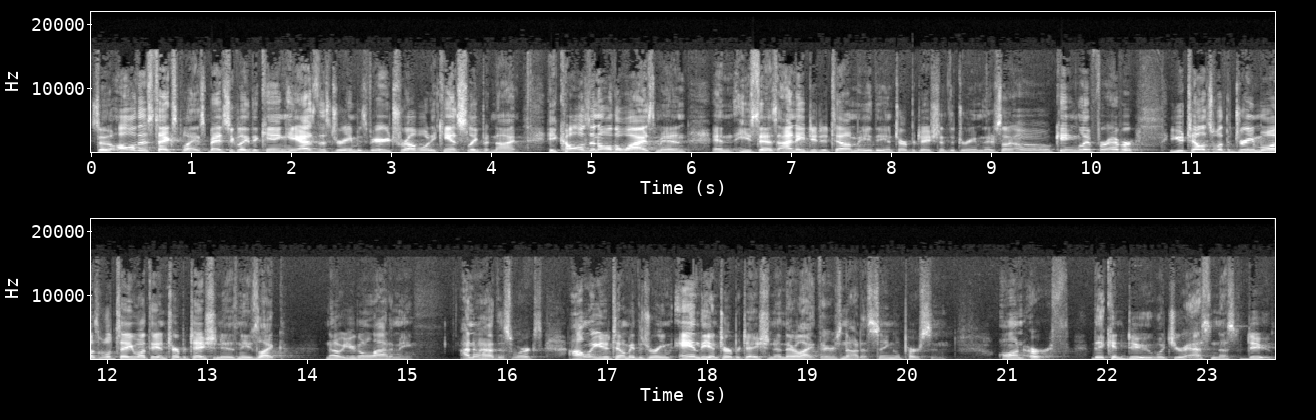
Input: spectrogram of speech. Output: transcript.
So all this takes place. Basically, the king, he has this dream, he's very troubled, he can't sleep at night. He calls in all the wise men and he says, I need you to tell me the interpretation of the dream. And they're like, Oh, king, live forever. You tell us what the dream was, we'll tell you what the interpretation is. And he's like, No, you're going to lie to me. I know how this works. I want you to tell me the dream and the interpretation. And they're like, There's not a single person on earth that can do what you're asking us to do.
